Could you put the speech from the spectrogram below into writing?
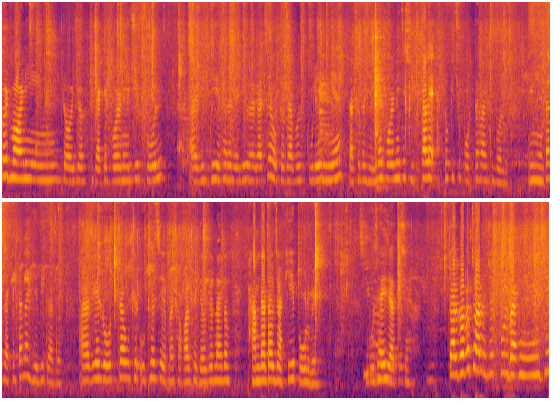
গুড মর্নিং তো ওই যে জ্যাকেট পরে নিয়েছি ফুল। আর রিদ্ধি এখানে রেডি হয়ে গেছে। ওকে যাব স্কুলে নিয়ে। তার সাথে হেলমেট পরে নিয়েছি। শীতকালে এত কিছু পরতে হয়, কি বলব? এই মোটা জ্যাকেটটা না হেভি কাজে। আর আজকে রোদটা উঠে, উঠেছে মানে সকাল থেকে। ওই জন্য একদম ঠান্ডাটাও জাকিয়ে পড়বে। বোঝাই যাচ্ছে। চল বাবা, চল। যে স্কুল ব্যাগ নিয়ে নিয়েছি।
